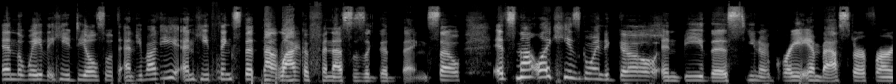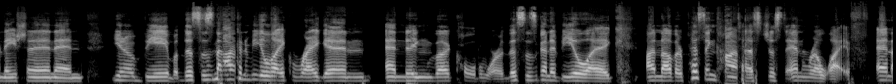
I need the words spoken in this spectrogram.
in the way that he deals with anybody and he thinks that that lack of finesse is a good thing. So it's not like he's going to go and be this you know great ambassador for our nation and you know be able this is not going to be like reagan ending the cold war. This is going to be like another pissing contest just in real life. And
